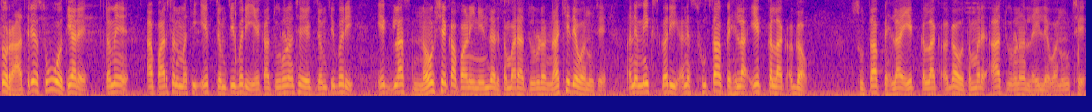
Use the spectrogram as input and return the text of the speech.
તો રાત્રે સૂવો ત્યારે તમે આ પાર્સલમાંથી એક ચમચી ભરી, એક આ ચૂર્ણ છે, એક ચમચી ભરી, એક ગ્લાસ નવ શેકા પાણીની અંદર તમારે આ ચૂર્ણ નાખી દેવાનું છે અને મિક્સ કરી અને સૂતા પહેલાં એક કલાક અગાઉ. સૂતા પહેલાં એક કલાક અગાઉ તમારે આ ચૂર્ણ લઈ લેવાનું છે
